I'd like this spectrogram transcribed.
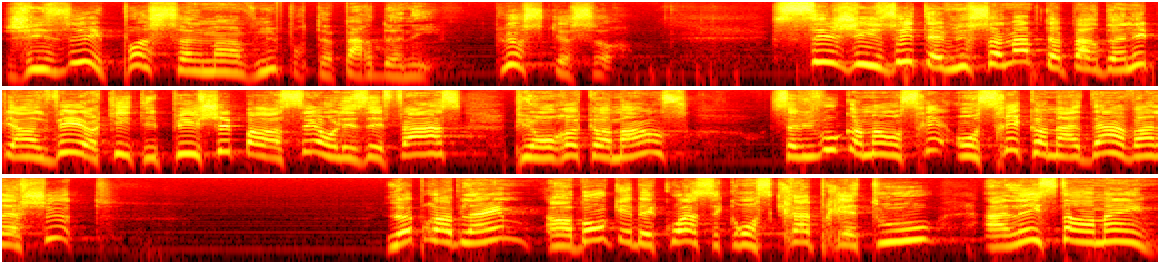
Jésus n'est pas seulement venu pour te pardonner, plus que ça. Si Jésus était venu seulement pour te pardonner, puis enlever, OK, tes péchés passés, on les efface, puis on recommence, savez-vous comment on serait? On serait comme Adam avant la chute. Le problème, en bon québécois, c'est qu'on scraperait tout à l'instant même.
